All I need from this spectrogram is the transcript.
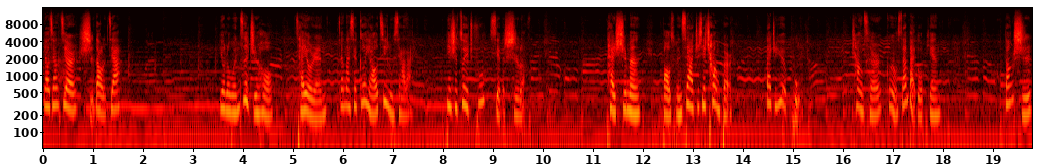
要将劲儿使到了家。有了文字之后，才有人将那些歌谣记录下来，便是最初写的诗了。太师们保存下这些唱本儿，带着乐谱。唱词儿共有三百多篇，当时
